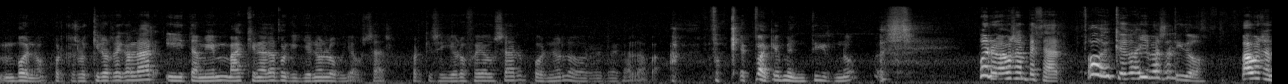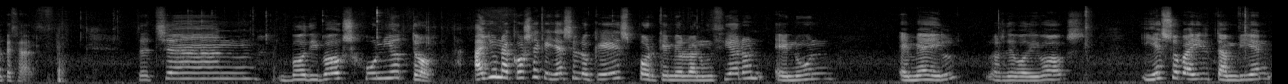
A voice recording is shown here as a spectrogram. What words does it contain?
bueno, porque os lo quiero regalar y también más que nada porque yo no lo voy a usar, porque si yo lo fuera a usar, pues no lo regalaba. ¿Para qué, mentir, no? Bueno, vamos a empezar. ¡Ay, qué gallo ha salido! Vamos a empezar. ¡Tachan! Bodybox Junio Top. Hay una cosa que ya sé lo que es porque me lo anunciaron en un email, los de Bodybox, y eso va a ir también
